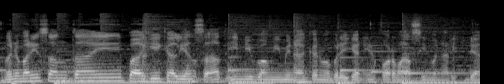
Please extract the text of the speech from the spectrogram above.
Menemani santai pagi kalian saat ini Bang Mimin akan memberikan informasi menarik dan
